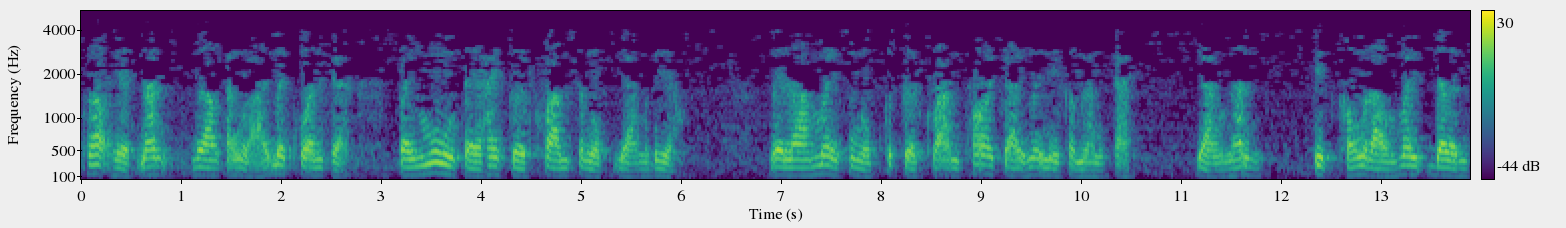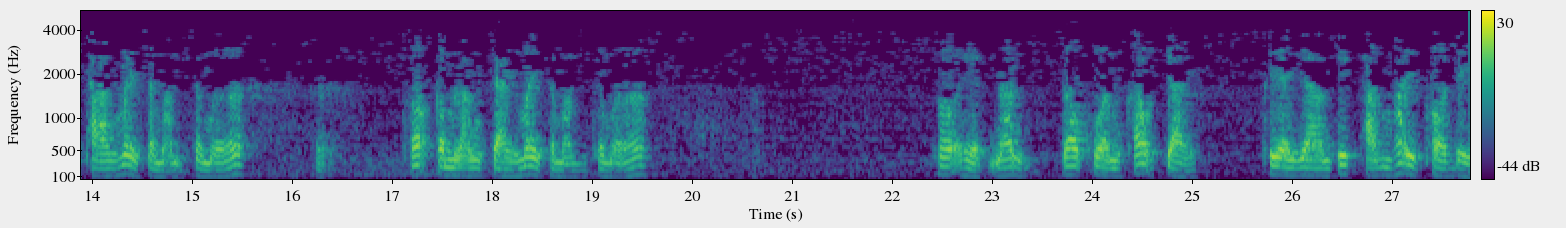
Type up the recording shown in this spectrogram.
เพราะเหตุนั้นเราทั้งหลายไม่ควรจะไปมุ่งแต่ให้เกิดความสงบอย่างเดียว เวลาไม่สงบก็เกิดความท้อใจไม่มีกำลังใจ อย่างนั้นจิตของเราไม่เดินทางไม่สม่ำเสมอ เพราะกำลังใจไม่สม่ำเสมอ เพราะเหตุนั้นเราควรเข้าใจ พยายามที่ทำให้พอดี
